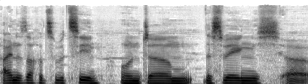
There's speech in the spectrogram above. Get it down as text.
eine Sache zu beziehen. Und ähm, deswegen, ich, äh,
